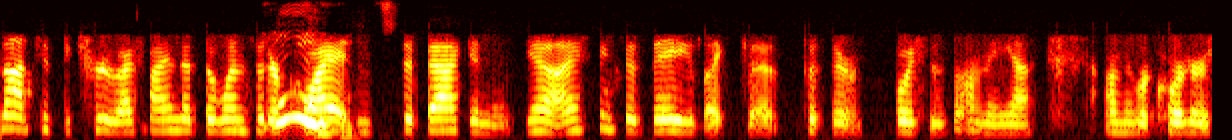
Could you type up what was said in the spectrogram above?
not to be true. I find that the ones that are Ooh. quiet and sit back and yeah, I think that they like to put their voices on the uh, on the recorders.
